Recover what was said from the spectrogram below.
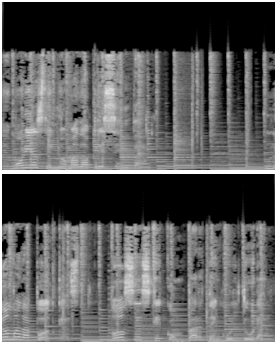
Memorias de Nómada presenta Nómada Podcast, voces que comparten cultura.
